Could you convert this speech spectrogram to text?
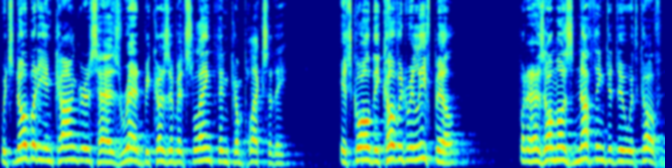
which nobody in Congress has read because of its length and complexity, it's called the COVID Relief Bill, but it has almost nothing to do with COVID.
